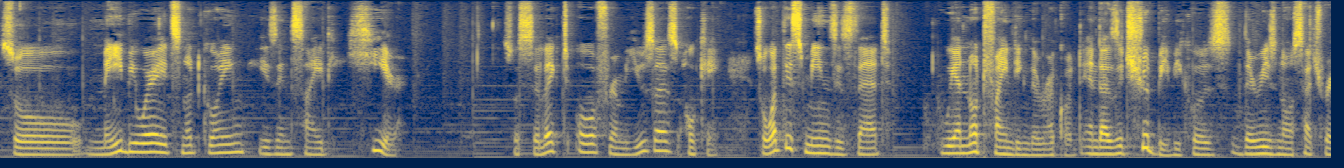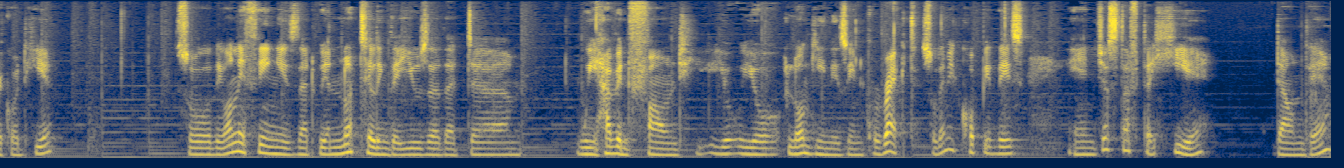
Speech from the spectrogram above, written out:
So maybe where it's not going is inside here. So select all from users. Okay, so what this means is that we are not finding the record and as it should be because there is no such record here. So the only thing is that we are not telling the user that um, we haven't found your, your login is incorrect. So let me copy this and just after here, down there,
